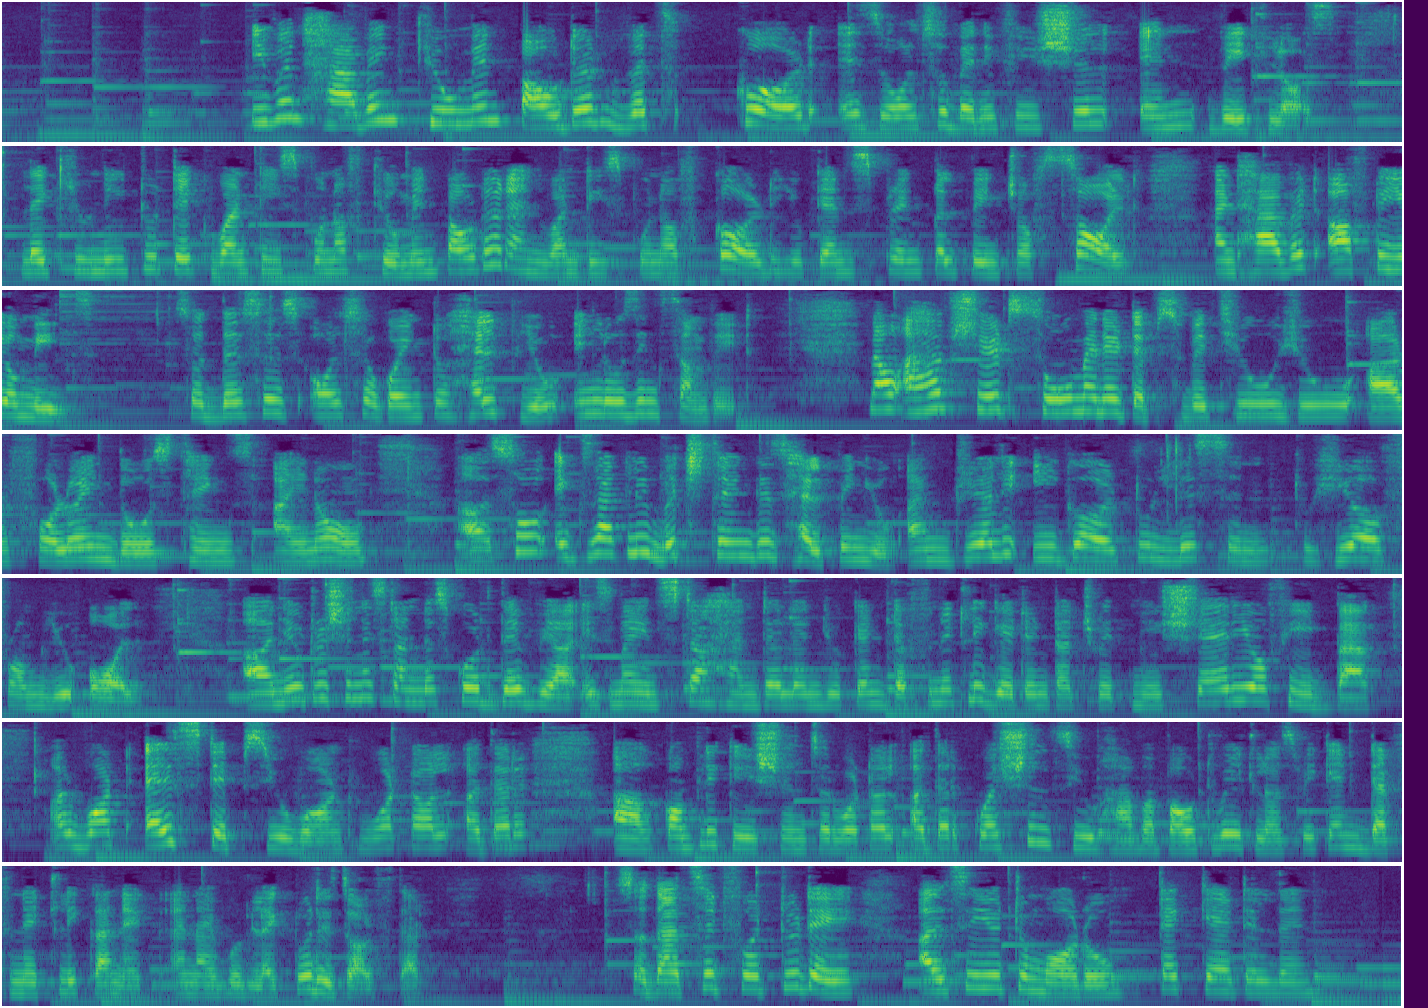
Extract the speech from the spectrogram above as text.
Even having cumin powder with curd is also beneficial in weight loss. Like you need to take 1 teaspoon of cumin powder and 1 teaspoon of curd. You can sprinkle pinch of salt and have it after your meals. So this is also going to help you in losing some weight. Now, I have shared so many tips with you. You are following those things, I know. Uh, so, exactly which thing is helping you? I'm really eager to listen, to hear from you all. Uh, nutritionist underscore Divya is my Insta handle, and you can definitely get in touch with me. Share your feedback or what else tips you want, what all other uh, complications or what all other questions you have about weight loss. We can definitely connect, and I would like to resolve that. So that's it for today. I'll see you tomorrow. Take care till then.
